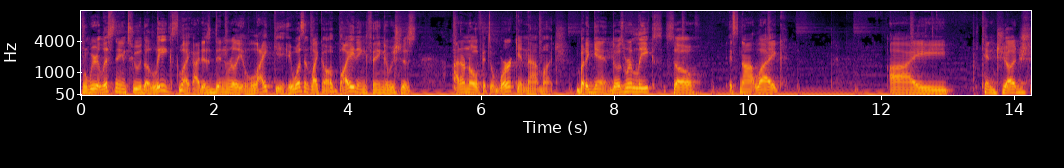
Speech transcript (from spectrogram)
when we were listening to the leaks, like I just didn't really like it. It wasn't like a biting thing. It was just I don't know if it's working that much. But again, those were leaks, so it's not like I can judge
